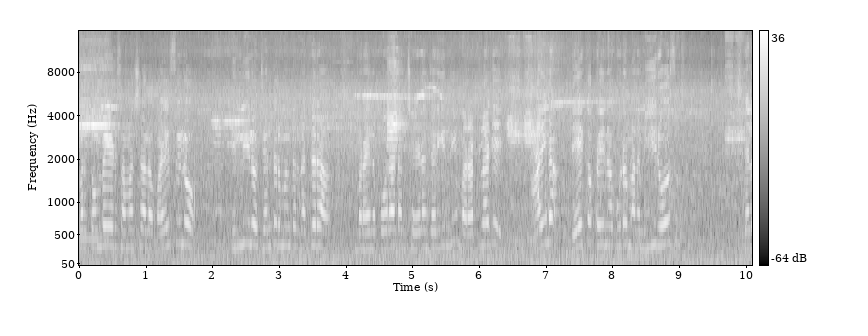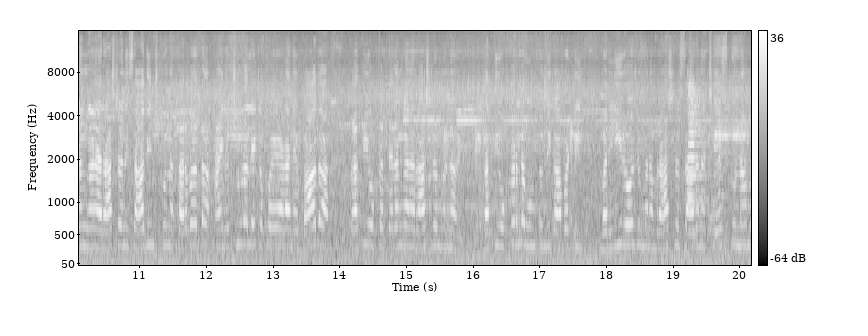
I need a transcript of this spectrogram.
మరి తొంభై ఏడు సంవత్సరాల వయసులో ఢిల్లీలో జంతర్ మంతర్ దగ్గర మరి ఆయన పోరాటం చేయడం జరిగింది. మరి అట్లాగే ఆయన లేకపోయినా కూడా మనం ఈరోజు తెలంగాణ రాష్ట్రాన్ని సాధించుకున్న తర్వాత ఆయన చూడలేకపోయాడనే బాధ ప్రతి ఒక్క తెలంగాణ రాష్ట్రంలో ఉన్న ప్రతి ఒక్కరిలో ఉంటుంది కాబట్టి మరి ఈరోజు మనం రాష్ట్ర సాధన చేసుకున్నాము.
